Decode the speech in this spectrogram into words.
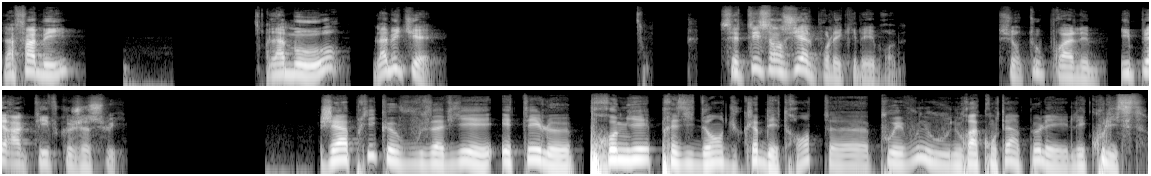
la famille, l'amour, l'amitié. C'est essentiel pour l'équilibre surtout pour un hyperactif que je suis. J'ai appris que vous aviez été le premier président du Club des 30. Euh, pouvez-vous nous, raconter un peu les, coulisses?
